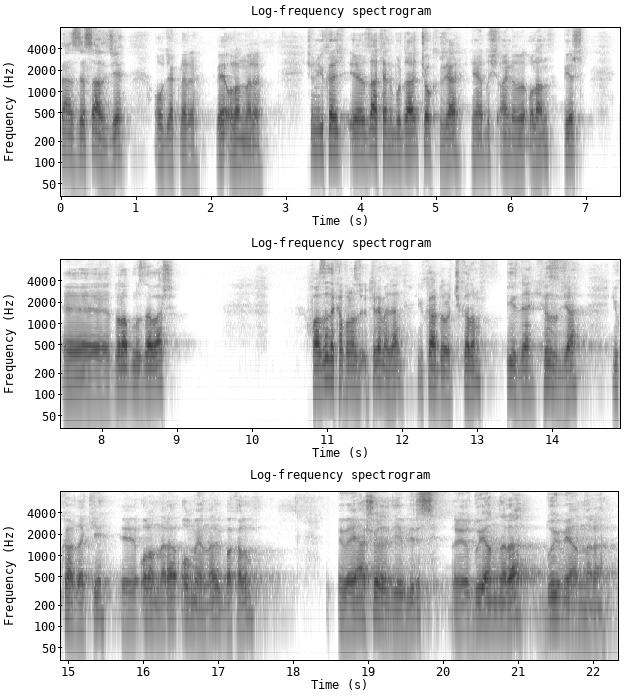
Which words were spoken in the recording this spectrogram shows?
Ben size sadece olacakları ve olanları. Şimdi yukarı e, zaten burada çok güzel yine dış aynalı olan bir e, dolabımız da var. Fazla da kafanızı ütülemeden yukarı doğru çıkalım. Bir de hızlıca yukarıdaki e, olanlara olmayanlara bir bakalım. Veya şöyle diyebiliriz. e, duyanlara, duymayanlara,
